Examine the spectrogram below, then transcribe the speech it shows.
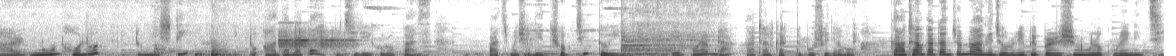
আর নুন, হলুদ, একটু মিষ্টি, একটু আদা বাটা, একটু জিরে গুঁড়ো, ব্যাস। পাঁচ মিশালি সবজি তৈরি। এরপর আমরা কাঁঠাল কাটতে বসে যাব। কাঁঠাল কাটার জন্য আগে জরুরি প্রিপারেশনগুলো করে নিচ্ছি।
